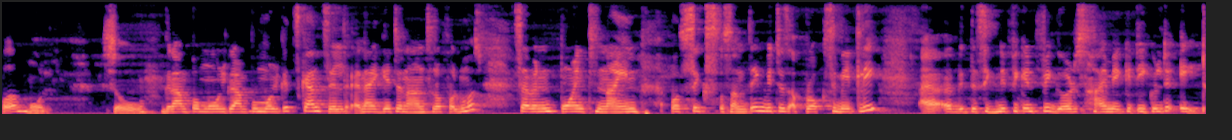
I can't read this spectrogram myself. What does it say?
per mole. So gram per mole gram per mole gets cancelled and i get an answer of almost 7.9 or 6 or something which is approximately uh, with the significant figures i make it equal to 8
